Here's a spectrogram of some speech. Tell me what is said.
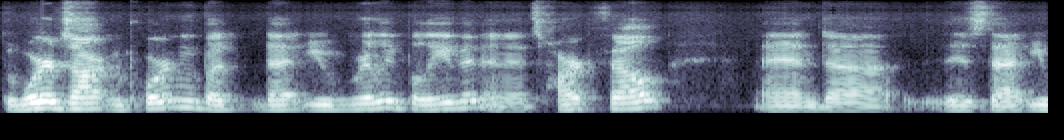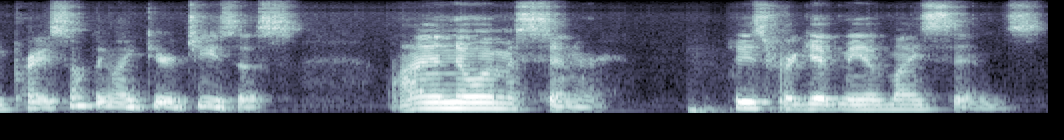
the words aren't important, but that you really believe it and it's heartfelt, and uh, is that you pray something like, Dear Jesus, I know I'm a sinner. Please forgive me of my sins.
